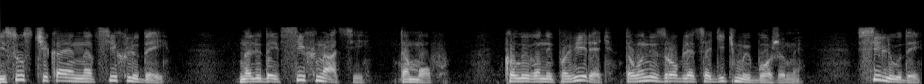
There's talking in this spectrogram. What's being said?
Ісус чекає на всіх людей, на людей всіх націй та мов. Коли вони повірять, то вони зробляться дітьми Божими. Всі люди,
